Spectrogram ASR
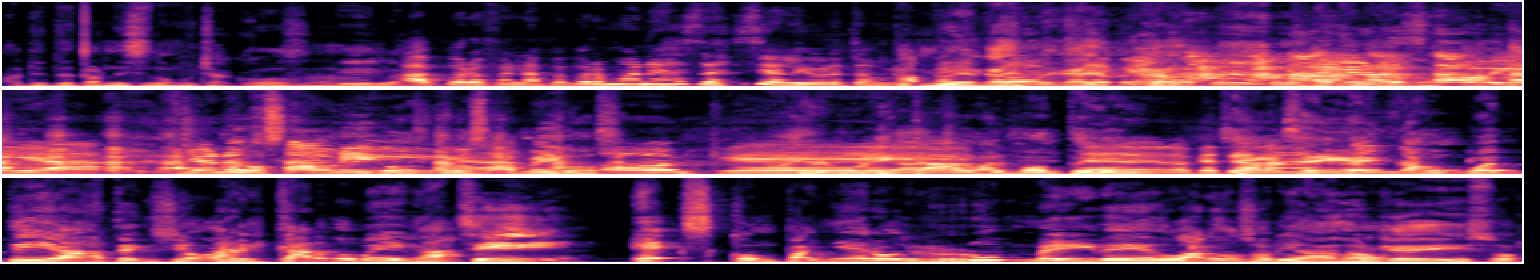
A ti te están diciendo muchas cosas. Ah, pero Fenape maneja esencia libre también. También, cállate, cállate, cállate. Ah, yo no sabía. Yo no A los sabía. amigos, a los amigos. Ok. Un listado al monte. Eh, lo que Para estaban que tengas un buen día, atención a Ricardo Vega. Sí. Ex compañero y roommate de Eduardo Lo Soriano. que hizo.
